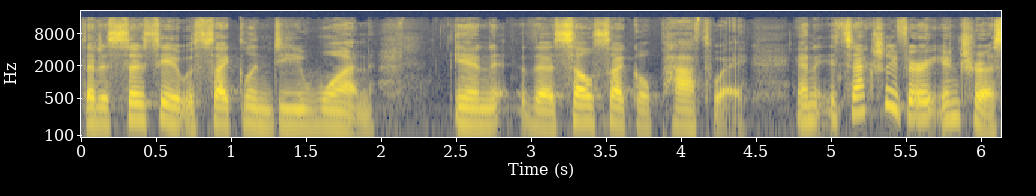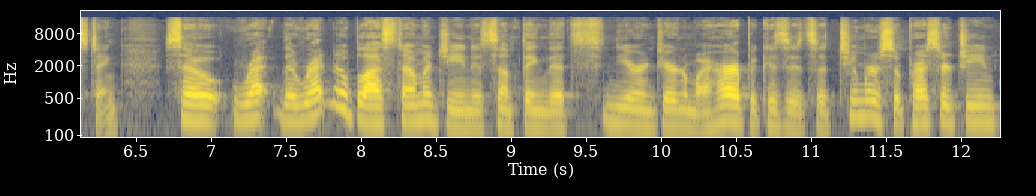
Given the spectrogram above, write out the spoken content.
that associate with cyclin D1 in the cell cycle pathway. And it's actually very interesting. So the retinoblastoma gene is something that's near and dear to my heart because it's a tumor suppressor gene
